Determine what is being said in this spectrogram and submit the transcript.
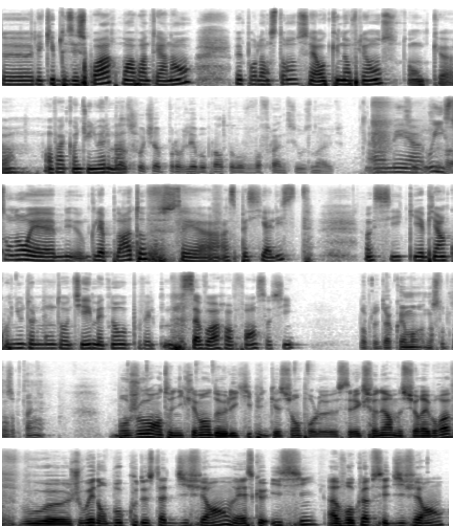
de l'équipe des Espoirs, moi 21 ans. Mais pour l'instant, c'est aucune influence. Donc, euh, on va continuer le match. Раз хоча б про Глеба Пралтова во Франції узнають. Euh, mais euh, oui, son nom est euh, Gleb Platov, c'est euh, un spécialiste aussi qui est bien connu dans le monde entier. Maintenant, vous pouvez le savoir en France aussi. Добре, дякуємо. Наступне запитання. Bonjour, Anthony Clément de l'équipe. Une question pour le sélectionneur, Monsieur Rebrov. Vous euh, jouez dans beaucoup de stades différents, mais est-ce que ici, à Wrocław, c'est différent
